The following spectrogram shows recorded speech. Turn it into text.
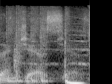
Sanchez. Sanchez.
